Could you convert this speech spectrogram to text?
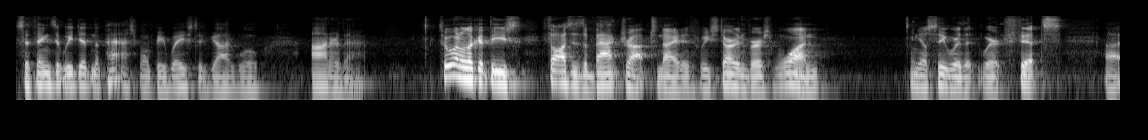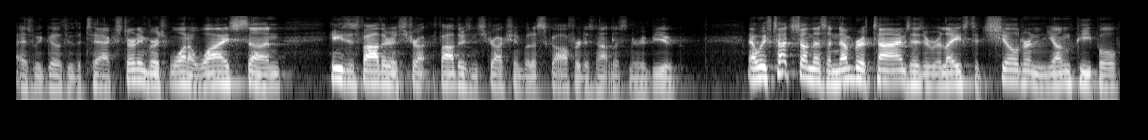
So things that we did in the past won't be wasted. God will honor that. So we want to look at these thoughts as a backdrop tonight as we start in verse 1, and you'll see where, the, where it fits uh, as we go through the text. Starting verse 1, a wise son heeds his father instru- father's instruction, but a scoffer does not listen to rebuke. Now, we've touched on this a number of times as it relates to children and young people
